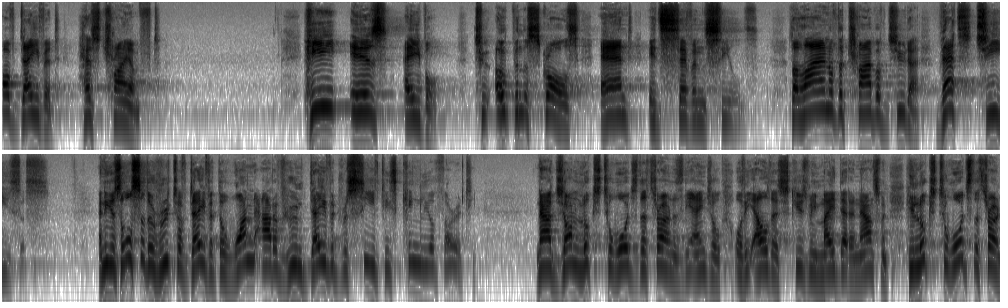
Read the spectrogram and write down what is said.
of David, has triumphed. He is able to open the scrolls and its seven seals. The lion of the tribe of Judah, that's Jesus. And he is also the root of David, the one out of whom David received his kingly authority. Now, John looks towards the throne as the angel or the elder, excuse me, made that announcement. He looks towards the throne,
